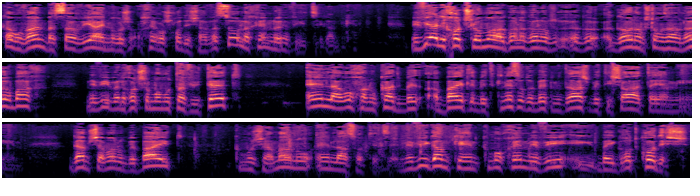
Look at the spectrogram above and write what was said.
כמובן, בשר ויין אחרי ראש חודש אב אסור, לכן לא יביא את זה גם כן. מביא הליכות שלמה, הגאון רב שלמה זמן נוירבך, מביא בהליכות שלמה מוטף י"ט, אין לערוך חנוכת הבית לבית כנסת או בית מדרש בתשעת הימים. גם שאמרנו בבית, כמו שאמרנו, אין לעשות את זה. מביא גם כן, כמו כן מביא באגרות קודש.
